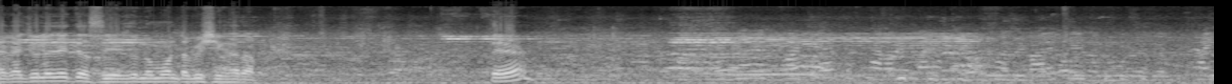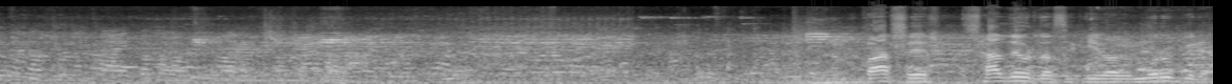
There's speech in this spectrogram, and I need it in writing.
ঢাকায় চলে যাইতেছে এর জন্য মনটা বেশি খারাপ। তাই না? বাসের সাজে উঠতেছে কীভাবে মুরব্বীরা।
